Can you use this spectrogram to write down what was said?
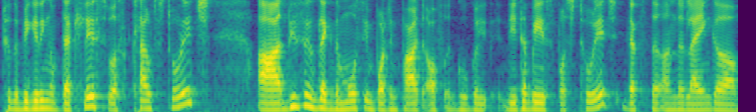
to the beginning of that list was cloud storage. Uh, this is like the most important part of a Google database for storage. That's the underlying uh,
